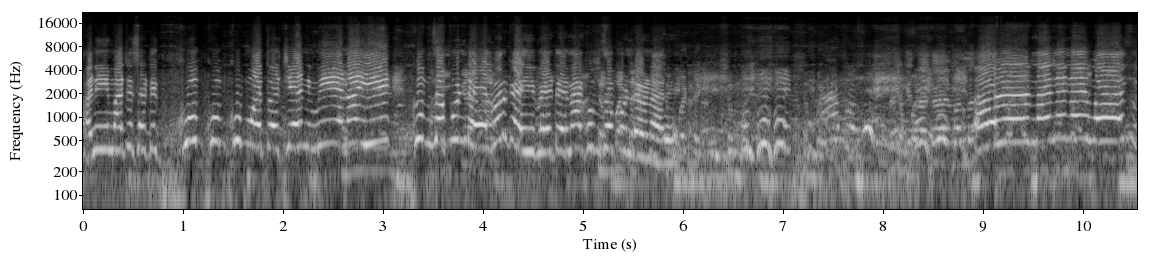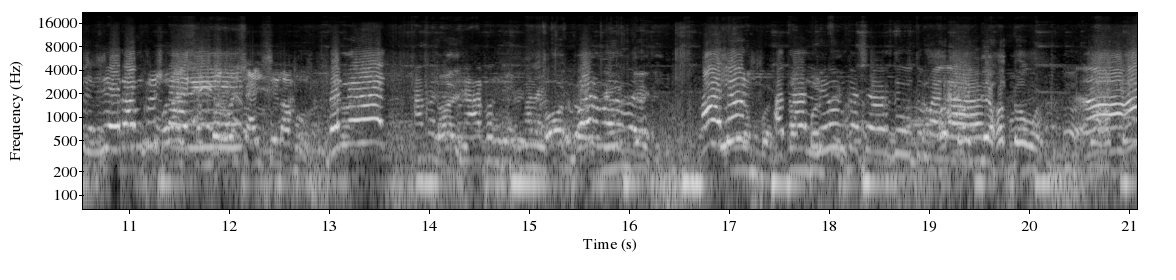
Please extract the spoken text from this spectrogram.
आणि माझ्यासाठी खूप खूप खूप महत्वाची आहे. आणि मी ना ही खूप जपून ठेवेल बरं का. ही भेट आहे ना खूप जपून ठेवणार आहे. अरे नाही नाही नाही बस. जय रामकृष्ण हरी. धन्यवाद. बरं बरं बरं हा लिहून आता लिहून कशावर देऊ तुम्हाला अं, हा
